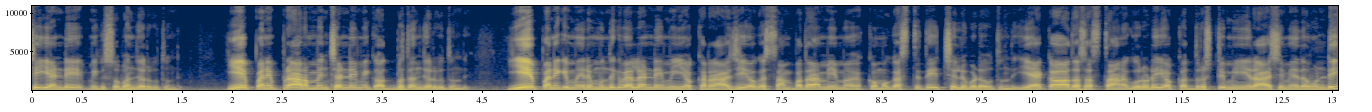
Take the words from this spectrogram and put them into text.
చెయ్యండి మీకు శుభం జరుగుతుంది. ఏ పని ప్రారంభించండి మీకు అద్భుతం జరుగుతుంది. ఏ పనికి మీరు ముందుకు వెళ్ళండి మీ యొక్క రాజయోగ సంపద మీ యొక్క ముఖస్థితి చెల్లుబడి అవుతుంది ఏకాదశ స్థాన గురుడు యొక్క దృష్టి మీ రాశి మీద ఉండి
